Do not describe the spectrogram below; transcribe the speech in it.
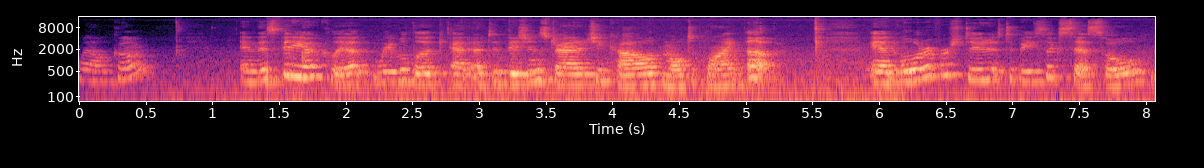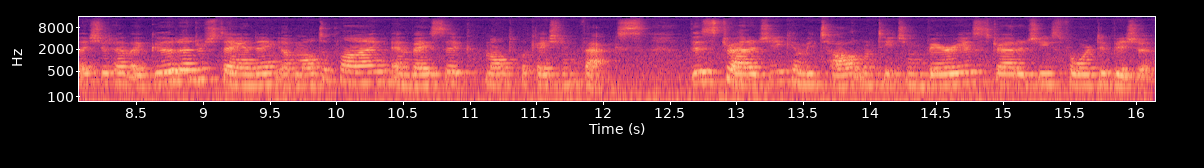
Welcome. In this video clip, we will look at a division strategy called multiplying up. In order for students to be successful, they should have a good understanding of multiplying and basic multiplication facts. This strategy can be taught when teaching various strategies for division.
